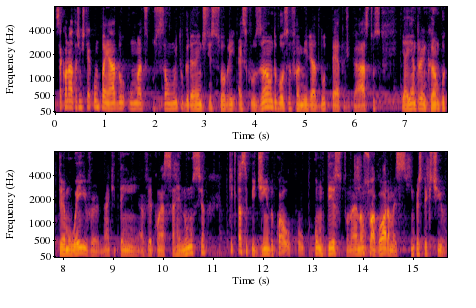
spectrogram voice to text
Saconato, a gente tem acompanhado uma discussão muito grande sobre a exclusão do Bolsa Família do teto de gastos, e aí entrou em campo o termo waiver, né, que tem a ver com essa renúncia. O que está se pedindo? Qual, qual o contexto, né, não só agora, mas em perspectiva?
